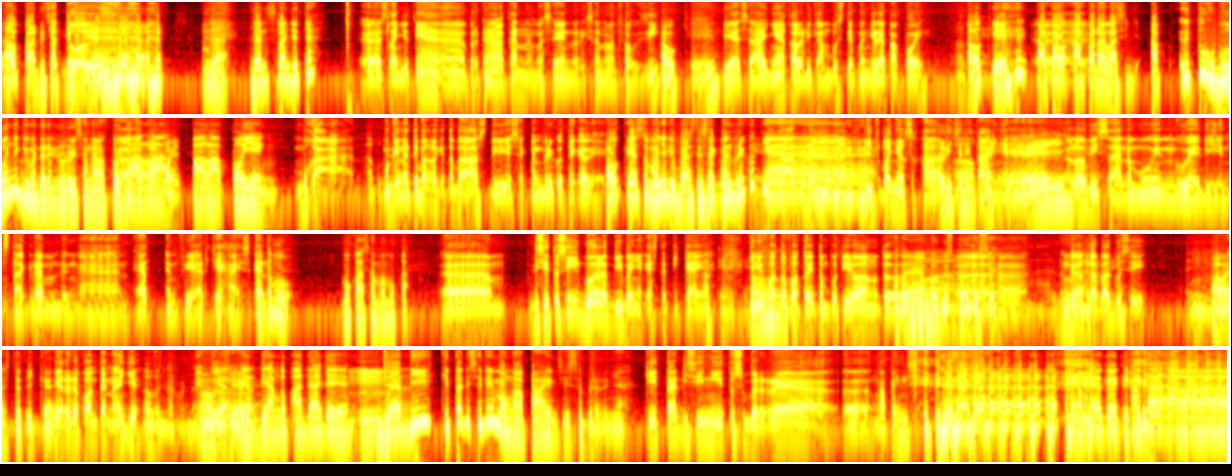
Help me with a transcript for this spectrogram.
Apa di chat gitu ya? Enggak. Dan selanjutnya? Eh, selanjutnya eh, perkenalkan nama saya Nuriksan Ahmad Fauzi. Oke. Biasanya kalau di kampus dipanggilnya Papoy. Oke. Apa Eh. apa relasi? ap- itu hubungannya gimana dari Nurisan sama Fauzi ke Papoy? pala poyeng. Bukan. Ah, bukan. Mungkin nanti bakal kita bahas di segmen berikutnya kali ya. Oke, semuanya dibahas di segmen berikutnya. Karena itu panjang sekali ceritanya. Oke. Lo bisa nemuin gue di Instagram dengan @nvrchsn. Ketemu muka sama muka. Em, di situ sih gue lebih banyak estetika ya. Oke, oke. Jadi Oh. foto-foto hitam putih doang tuh. Fotonya bagus-bagus ya. Eh, Luar enggak enggak bagus sih. Hmm. Oh, estetika. Biar ada konten aja. Oh benar-benar. Gitu. Biar, Oke. biar dianggap ada aja ya. Mm-mm. Jadi kita di sini mau ngapain sih sebenarnya? kita di sini itu sebenarnya eh, ngapain sih? Oke oke oke kita eh,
